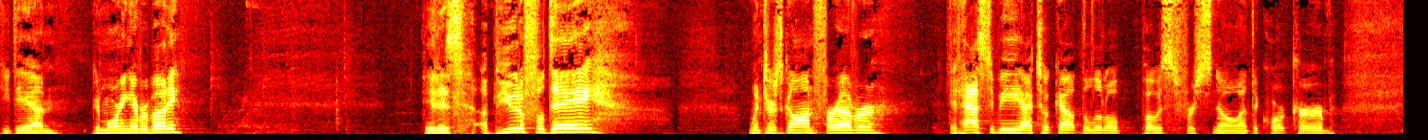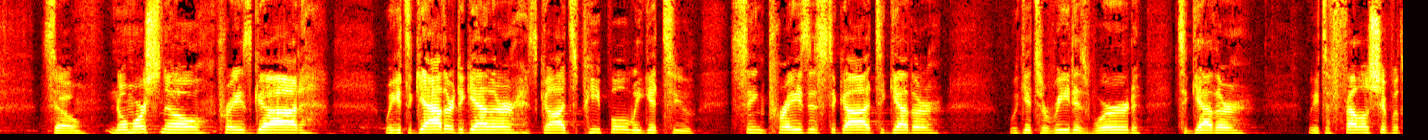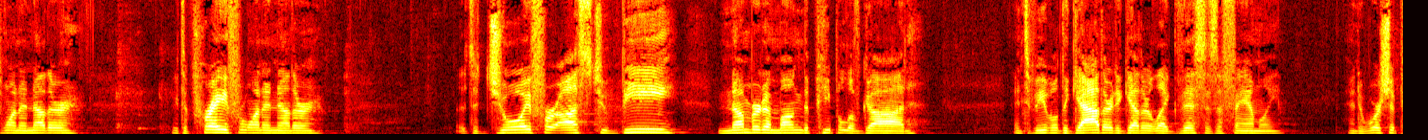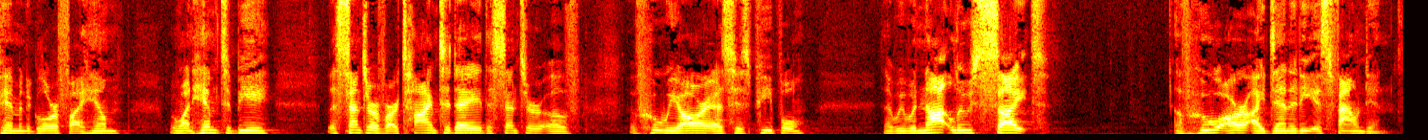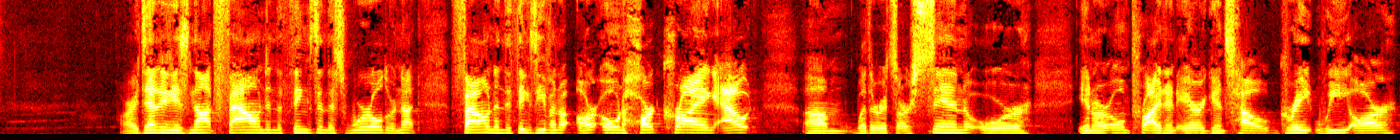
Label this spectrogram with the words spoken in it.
Thank you, Dan. Good morning, everybody. It is a beautiful day. Winter's gone forever. It has to be. I took out the little post for snow at the court curb. So, no more snow. Praise God. We get to gather together as God's people. We get to sing praises to God together. We get to read His Word together. We get to fellowship with one another. We get to pray for one another. It's a joy for us to be numbered among the people of God and to be able to gather together like this as a family and to worship Him and to glorify Him. We want Him to be the center of our time today, the center of, of who we are as His people, that we would not lose sight of who our identity is found in. Our identity is not found in the things in this world or not found in the things even our own heart crying out, um, whether it's our sin or in our own pride and arrogance, how great we are.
